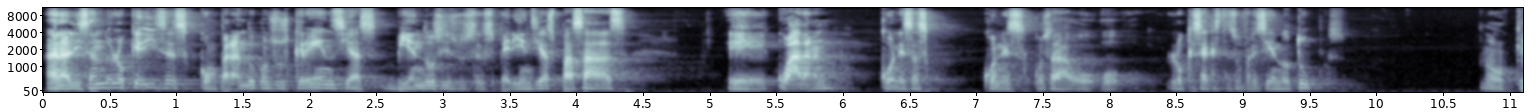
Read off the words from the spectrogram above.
Analizando lo que dices, comparando con sus creencias, viendo si sus experiencias pasadas eh, cuadran con esas, con esa cosa o, lo que sea que estés ofreciendo tú, pues. Ok.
